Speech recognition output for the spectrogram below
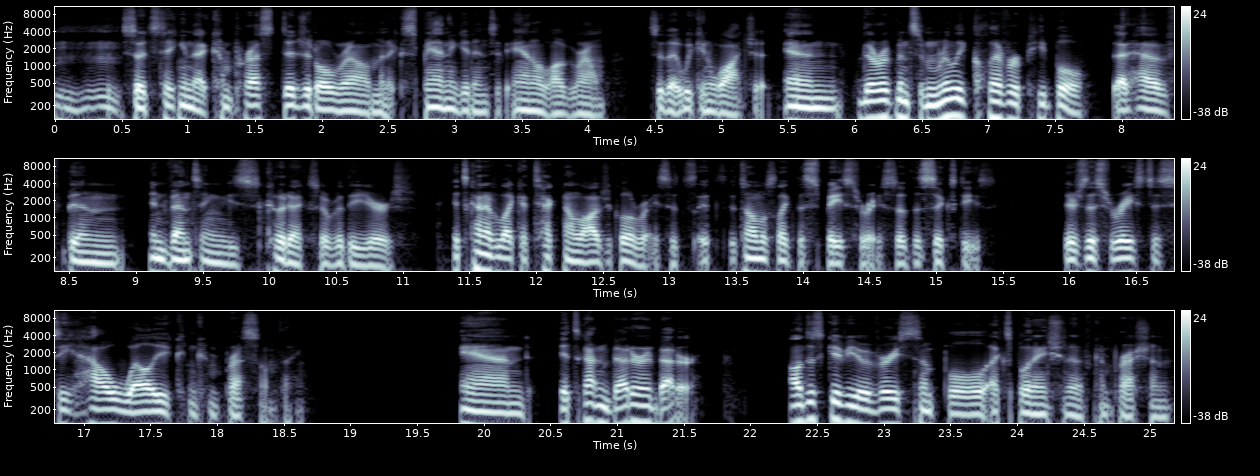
Mm-hmm. So it's taking that compressed digital realm and expanding it into the analog realm so that we can watch it. And there have been some really clever people that have been inventing these codecs over the years. It's kind of like a technological race. It's it's it's almost like the space race of the 60s. There's this race to see how well you can compress something. And it's gotten better and better. I'll just give you a very simple explanation of compression.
